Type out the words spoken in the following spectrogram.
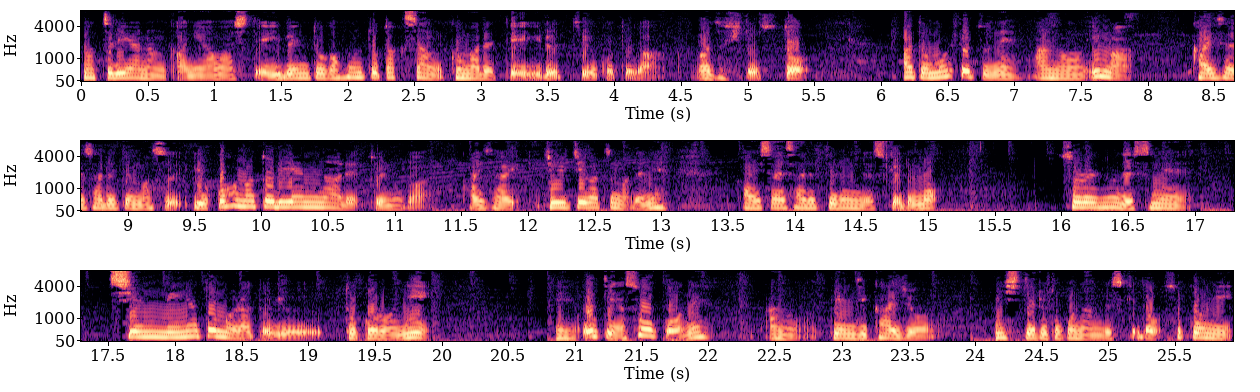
祭り屋なんかに合わせてイベントがほんとたくさん組まれているっていうことがまず一つと、あともう一つね、あの、今開催されてます横浜トリエンナーレというのが開催、11月までね、開催されてるんですけども、それのですね、新港村というところに、え、大きな倉庫をね、あの、展示会場にしてるとこなんですけど、そこに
